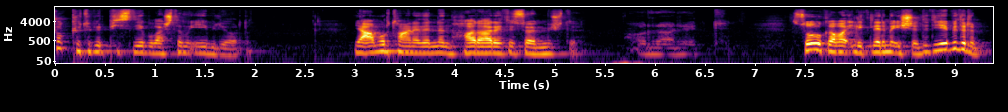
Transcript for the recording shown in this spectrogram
çok kötü bir pisliğe bulaştığımı iyi biliyordum. Yağmur tanelerinin harareti sönmüştü. Hararet. Soğuk hava iliklerime işledi diyebilirim.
